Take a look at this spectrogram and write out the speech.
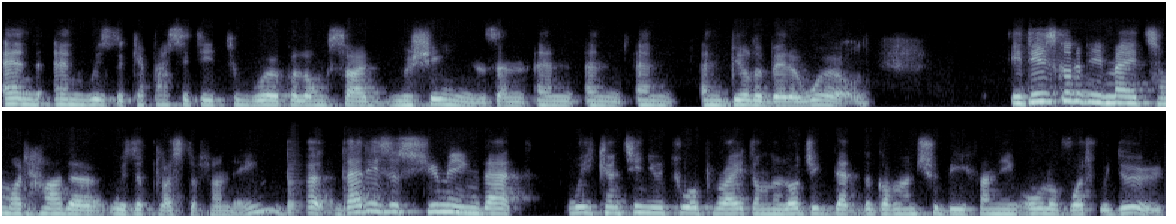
and, and with the capacity to work alongside machines and, and, and, and, and build a better world. It is going to be made somewhat harder with the cluster funding, but that is assuming that we continue to operate on the logic that the government should be funding all of what we do.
